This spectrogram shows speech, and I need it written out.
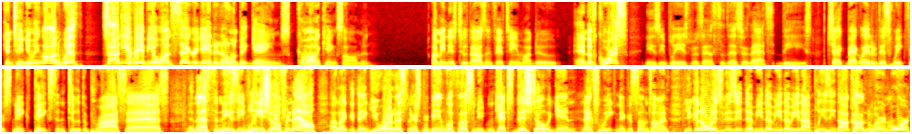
Continuing on with Saudi Arabia won segregated Olympic Games. Come on, King Solomon. I mean, it's 2015, my dude. And of course, Neezie Pleaze presents to this or that's these. Check back later this week for sneak peeks into the process. And that's the Neezie Pleaze show for now. I'd like to thank you, our listeners, for being with us, and you can catch this show again next week, nigga, sometime. You can always visit www.pleasy.com to learn more.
